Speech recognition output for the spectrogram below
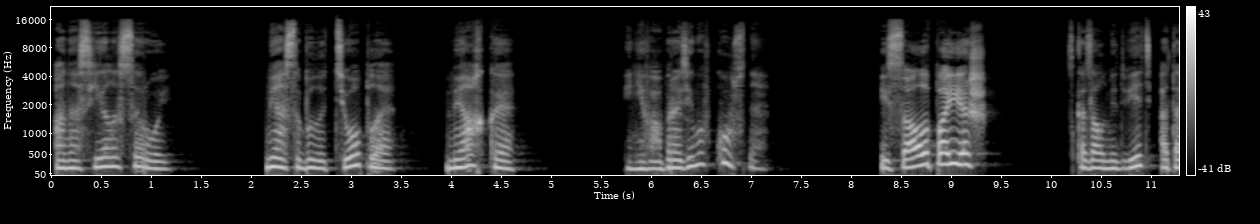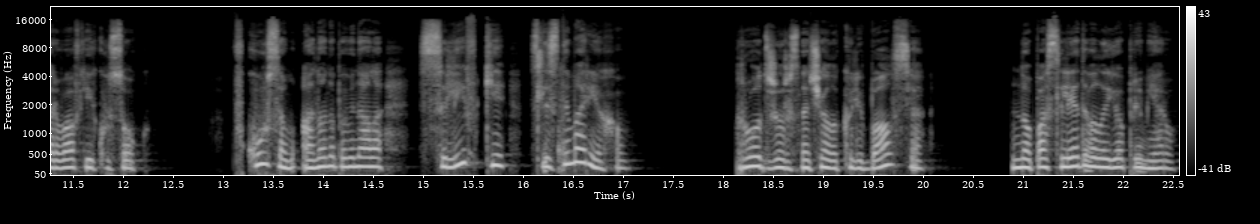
она съела сырой. Мясо было теплое, мягкое и невообразимо вкусное. «И сало поешь», — сказал медведь, оторвав ей кусок. Вкусом оно напоминало сливки с лесным орехом. Роджер сначала колебался, но последовал ее примеру.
